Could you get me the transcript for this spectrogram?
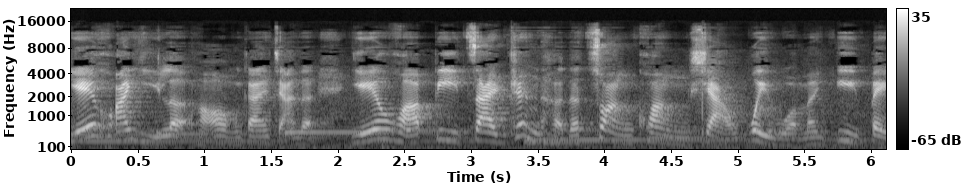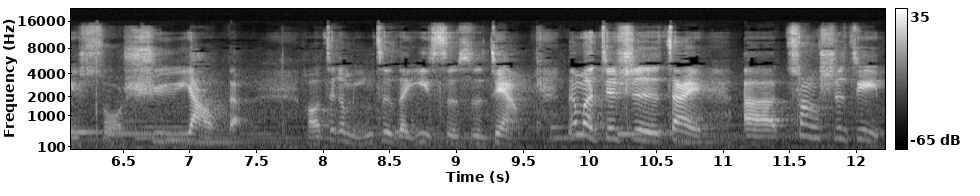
耶和华以勒。好，我们刚才讲的耶和华必在任何的状况下为我们预备所需要的。好，这个名字的意思是这样。那么就是在呃创世纪。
